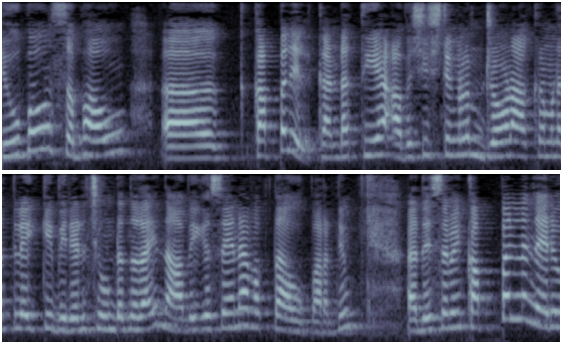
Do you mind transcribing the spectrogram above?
രൂപവും സ്വഭാവവും കപ്പലിൽ കണ്ടെത്തിയ അവശിഷ്ടങ്ങളും ഡ്രോൺ ആക്രമണത്തിലേക്ക് വിരൽ ചൂണ്ടുന്നതായി നാവികസേനാ വക്താവ് പറഞ്ഞു. അതേസമയം കപ്പലിന് നേരെ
